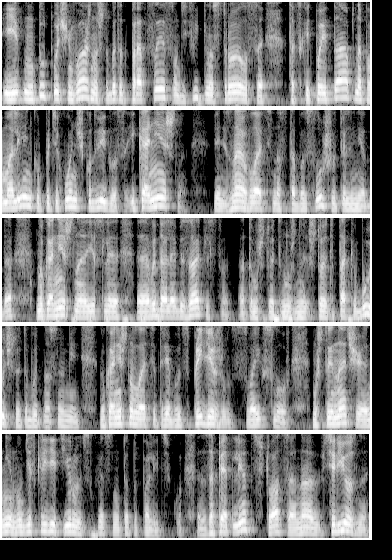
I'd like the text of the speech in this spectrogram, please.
И ну, тут очень важно, чтобы этот процесс, он действительно строился, так сказать, поэтапно, помаленьку, потихонечку двигался. И, конечно, я не знаю, власти нас с тобой слушают или нет, да, но, конечно, если э, вы дали обязательство о том, что это нужно, что это так и будет, что это будет на основе мнения, ну, конечно, власти требуется придерживаться своих слов, потому что иначе они, ну, дискредитируют, соответственно, вот эту политику. За пять лет ситуация, она серьезно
